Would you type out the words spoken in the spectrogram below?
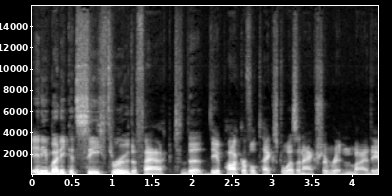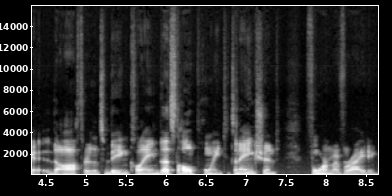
Anybody could see through the fact that the apocryphal text wasn't actually written by the the author that's being claimed. That's the whole point. It's an ancient form of writing.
